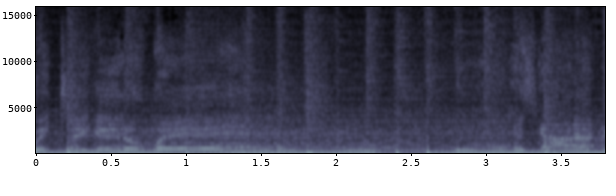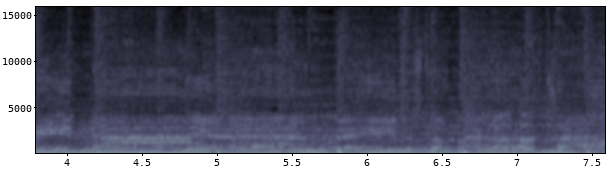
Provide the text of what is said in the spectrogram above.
we take it away. It's gotta be now, yeah, just a matter of time.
